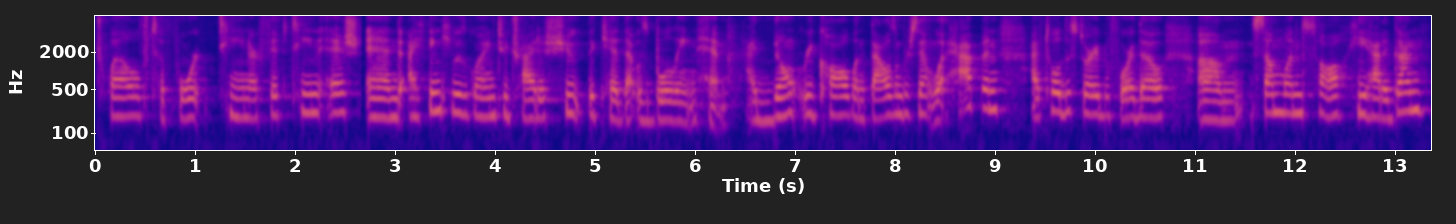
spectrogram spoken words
12 to 14 or 15 ish. And I think he was going to try to shoot the kid that was bullying him. I don't recall 1000% what happened. I've told the story before though. Um, someone saw he had a gun.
